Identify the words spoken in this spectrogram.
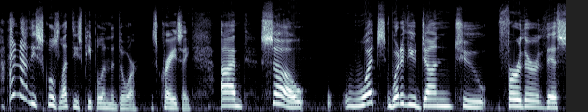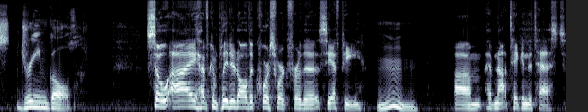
I don't know how these schools let these people in the door. It's crazy. Um, so what what have you done to further this dream goal? So I have completed all the coursework for the CFP. Mm. Um, have not taken the test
